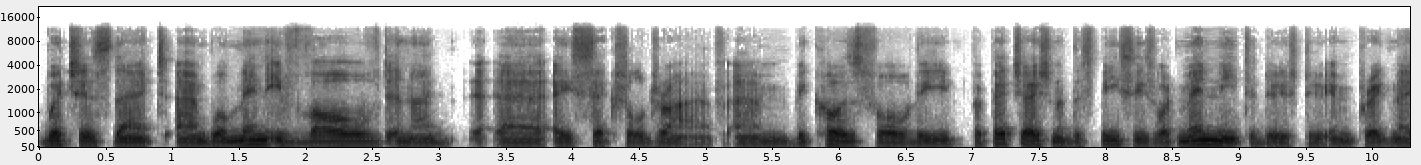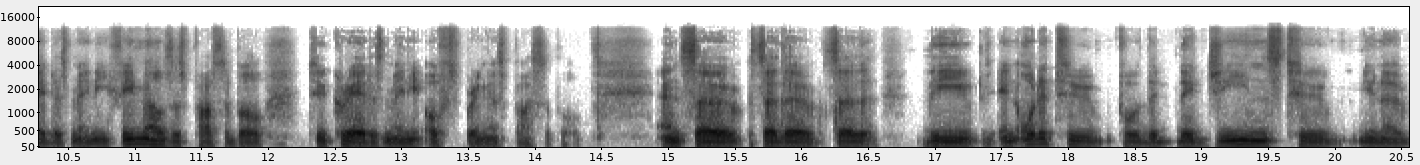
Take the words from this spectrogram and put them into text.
which is that, um, well, men evolved an, uh, a sexual drive um, because for the perpetuation of the species, what men need to do is to impregnate as many females as possible to create as many offspring as possible. And so, so the, so the, in order to, for the, the genes to, you know,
